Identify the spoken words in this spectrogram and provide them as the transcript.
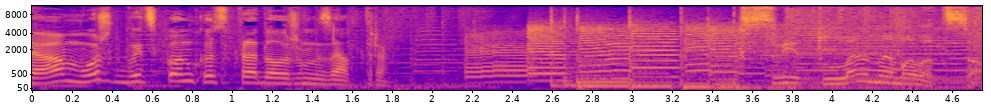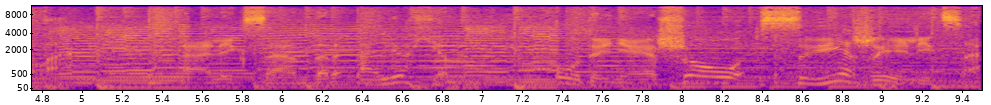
Да, может быть, конкурс продолжим завтра. Светлана Молодцова. Александр Алехин. Утреннее шоу «Свежие лица».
